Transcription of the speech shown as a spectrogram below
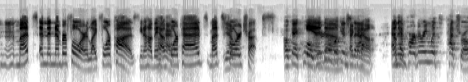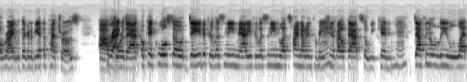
Mm-hmm. Mutts and then number four, like four paws. You know how they okay. have four pads? Mutts yep. for trucks. Okay, cool. And, We're going to look um, into that. And okay. they're partnering with Petro, right? They're going to be at the Petros uh, for that. Okay, cool. So, Dave, if you're listening, Maddie, if you're listening, let's find out information mm-hmm. about that so we can mm-hmm. definitely let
